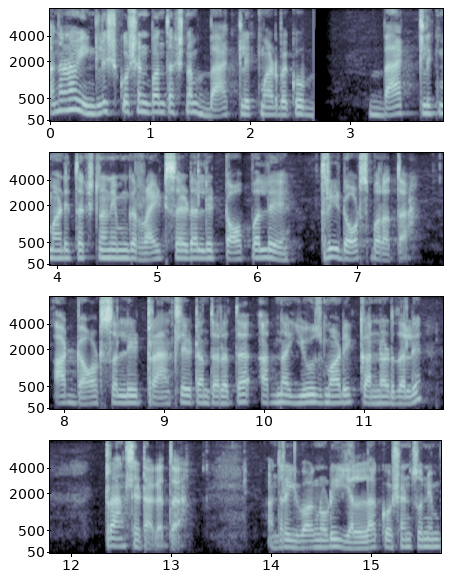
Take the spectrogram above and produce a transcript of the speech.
ಅಂದರೆ ನಾವು ಇಂಗ್ಲೀಷ್ ಕ್ವಶನ್ ಬಂದ ತಕ್ಷಣ ಬ್ಯಾಕ್ ಕ್ಲಿಕ್ ಮಾಡಬೇಕು. ಬ್ಯಾಕ್ ಕ್ಲಿಕ್ ಮಾಡಿದ ತಕ್ಷಣ ನಿಮ್ಗೆ ರೈಟ್ ಸೈಡಲ್ಲಿ ಟಾಪಲ್ಲಿ ತ್ರೀ ಡಾಟ್ಸ್ ಬರುತ್ತೆ. ಆ ಡಾಟ್ಸಲ್ಲಿ ಟ್ರಾನ್ಸ್ಲೇಟ್ ಅಂತ ಇರುತ್ತೆ. ಅದನ್ನ ಯೂಸ್ ಮಾಡಿ ಕನ್ನಡದಲ್ಲಿ ಟ್ರಾನ್ಸ್ಲೇಟ್ ಆಗುತ್ತೆ. ಅಂದರೆ ಇವಾಗ ನೋಡಿ ಎಲ್ಲ ಕ್ವಶನ್ಸು ನಿಮ್ಮ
